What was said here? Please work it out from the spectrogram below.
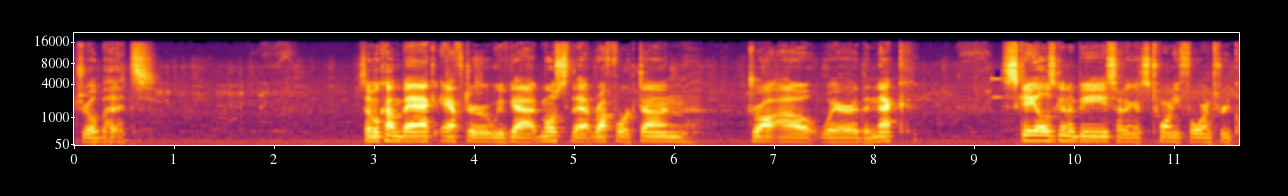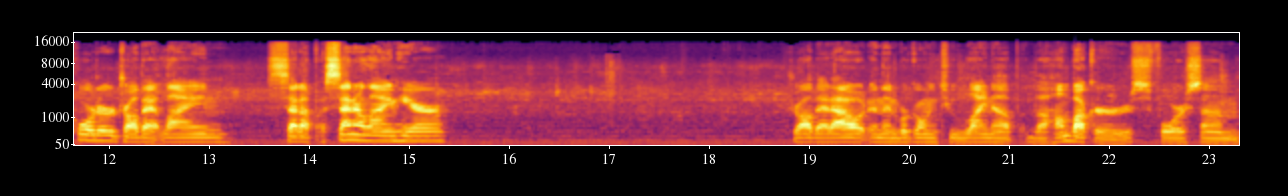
drill bits. So we'll come back after we've got most of that rough work done, draw out where the neck scale is going to be. So I think it's 24 and 3 quarter. Draw that line, set up a center line here. Draw that out, and then we're going to line up the humbuckers for some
